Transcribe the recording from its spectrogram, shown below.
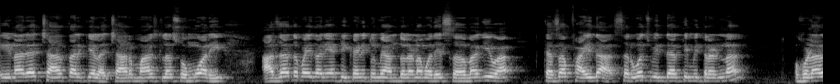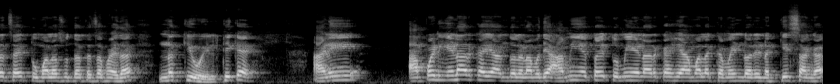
येणाऱ्या चार तारखेला चार मार्चला सोमवारी आझाद मैदान या ठिकाणी तुम्ही आंदोलनामध्ये सहभागी व्हा. त्याचा फायदा सर्वच विद्यार्थी मित्रांना होणारच आहे. तुम्हालासुद्धा त्याचा फायदा नक्की होईल. ठीक आहे? आणि आपण येणार का या आंदोलनामध्ये? आम्ही येतो आहे तुम्ही येणार का हे आम्हाला कमेंटद्वारे नक्कीच सांगा.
